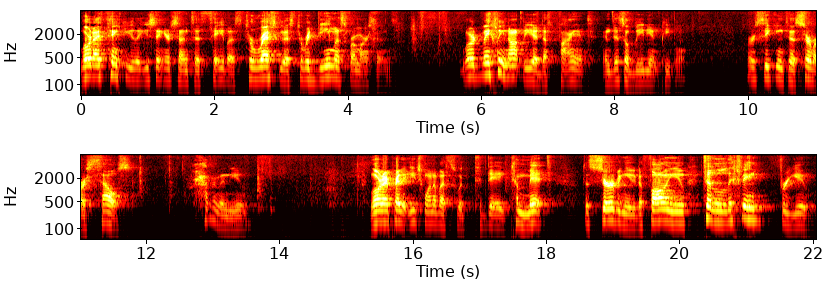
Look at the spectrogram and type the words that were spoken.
Lord, I thank you that you sent your Son to save us, to rescue us, to redeem us from our sins. Lord, may we not be a defiant and disobedient people. We're seeking to serve ourselves rather than you. Lord, I pray that each one of us would today commit to serving you, to following you, to living for you.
